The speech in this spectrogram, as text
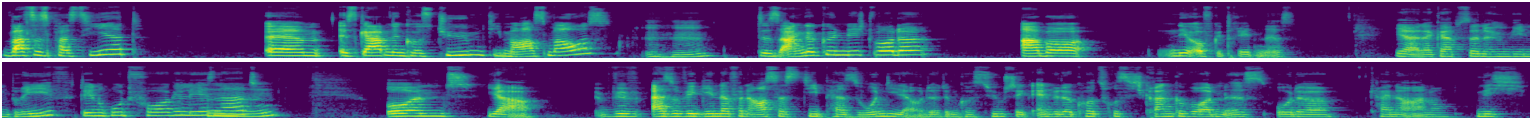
Was ist passiert? Ähm, es gab ein Kostüm, die Marsmaus, mhm. das angekündigt wurde, aber nie aufgetreten ist. Ja, da gab es dann irgendwie einen Brief, den Ruth vorgelesen mhm. hat. Und ja, wir, also wir gehen davon aus, dass die Person, die da unter dem Kostüm steckt, entweder kurzfristig krank geworden ist oder, keine Ahnung, nicht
